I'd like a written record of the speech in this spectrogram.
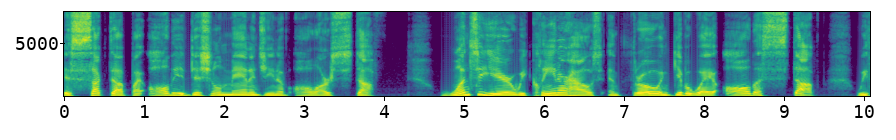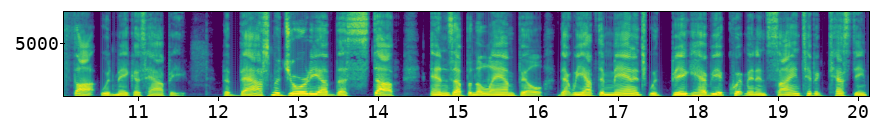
is sucked up by all the additional managing of all our stuff. Once a year, we clean our house and throw and give away all the stuff we thought would make us happy. The vast majority of the stuff ends up in the landfill that we have to manage with big, heavy equipment and scientific testing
